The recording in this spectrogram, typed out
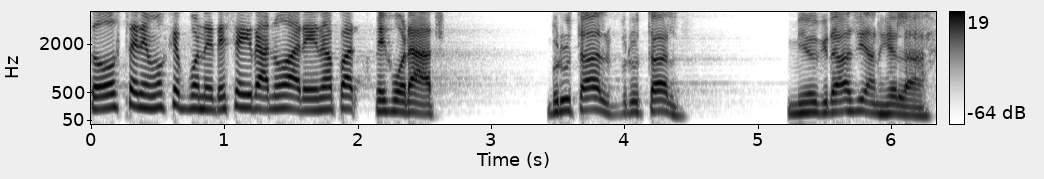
Todos tenemos que poner ese grano de arena para mejorar. Brutal, brutal. Mil gracias, Ángela.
